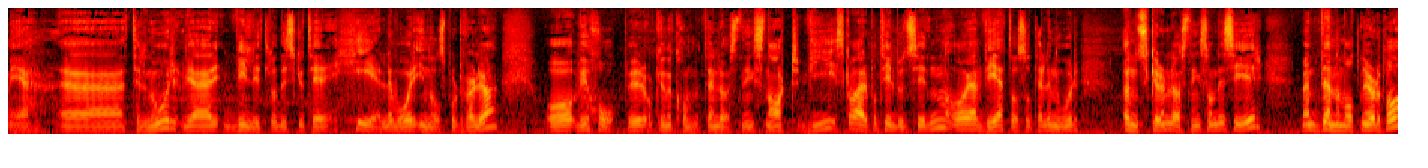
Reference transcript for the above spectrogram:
med eh, Telenor. Vi er villige til å diskutere hele vår innholdsportefølje. Og vi håper å kunne komme til en løsning snart. Vi skal være på tilbudssiden, og jeg vet også Telenor ønsker en løsning, som de sier. Men denne måten å gjøre det på,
